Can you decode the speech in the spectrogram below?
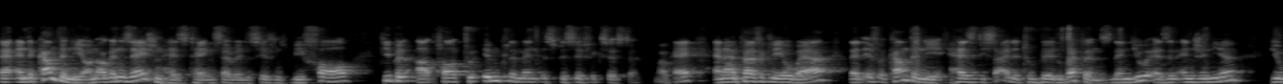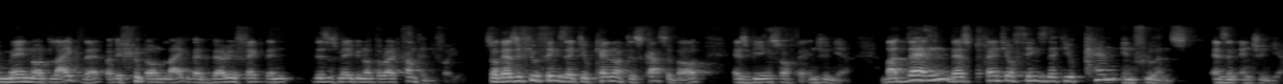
And the company or an organization has taken several decisions before people are taught to implement a specific system. Okay. And I'm perfectly aware that if a company has decided to build weapons, then you as an engineer, you may not like that. But if you don't like that very fact, then this is maybe not the right company for you. So there's a few things that you cannot discuss about as being a software engineer. But then there's plenty of things that you can influence as an engineer.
